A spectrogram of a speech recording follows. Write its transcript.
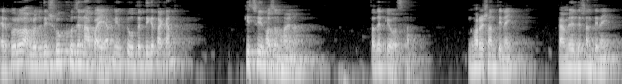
এরপরেও আমরা যদি সুখ খুঁজে না পাই, আপনি একটু ওদের দিকে তাকান। কিছুই হজম হয় না। তাদের কি অবস্থা? ঘরে শান্তি নাই ফ্যামিলিতে শান্তি নাই।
